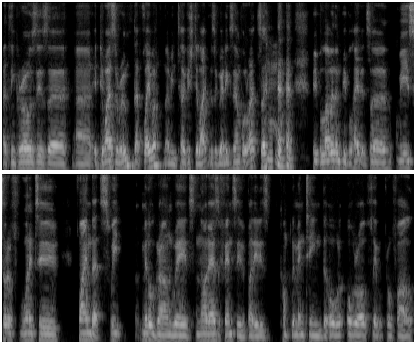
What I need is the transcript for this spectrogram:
I think rose is a uh, it divides the room that flavor. I mean, Turkish delight is a great example, right? So mm. people love it and people hate it. So we sort of wanted to find that sweet middle ground where it's not as offensive, but it is complementing the over, overall flavor profile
